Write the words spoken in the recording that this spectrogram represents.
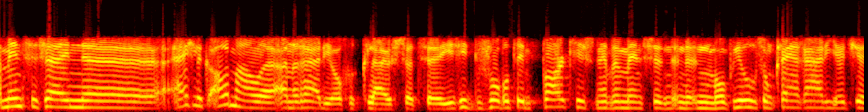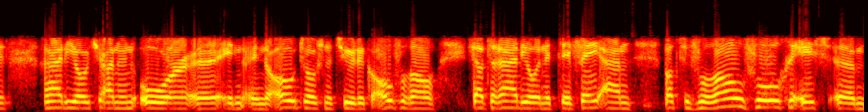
Mensen zijn eh, eigenlijk allemaal aan de radio gekluisterd. Je ziet bijvoorbeeld in parkjes, dan hebben mensen een, een mobiel, zo'n klein radiootje, radiootje aan hun oor. Eh, in, in de auto's natuurlijk, overal staat de radio en de tv aan. Wat ze vooral volgen is ehm,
